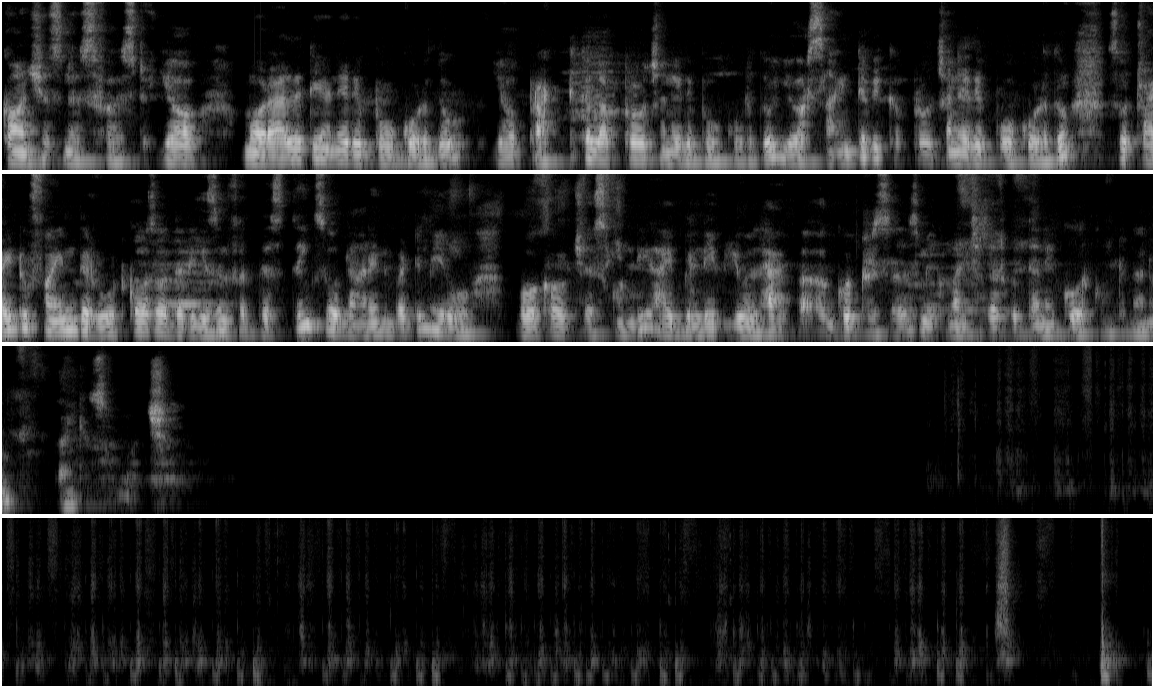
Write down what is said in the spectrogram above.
consciousness first your morality అనేది పోకూడదు. యువర్ ప్రాక్టికల్ అప్రోచ్ అనేది పోకూడదు యువర్ సైంటిఫిక్ అప్రోచ్ అనేది పోకూడదు. So try to find the root cause of the reason for this thing so దానిని బట్టి మీరు వర్కౌట్ చేసుకోండి. I believe you will have good results మీకు మంచి జరుగుతుందని కోరుకుంటున్నాను. Thank you so much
